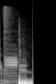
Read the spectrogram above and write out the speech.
Bye.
